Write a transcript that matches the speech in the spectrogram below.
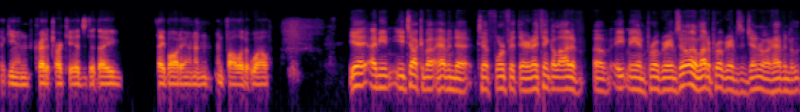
again, credit to our kids that they they bought in and, and followed it well. Yeah, I mean, you talk about having to to forfeit there, and I think a lot of of eight man programs, a lot of programs in general, are having to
